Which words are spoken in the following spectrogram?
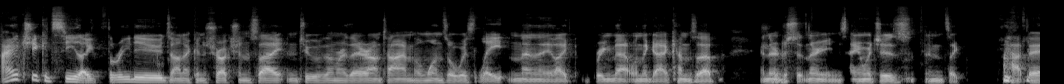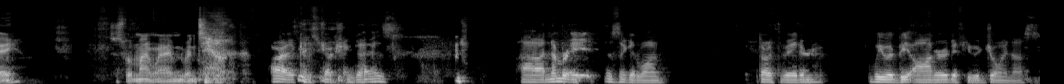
I actually could see like three dudes on a construction site, and two of them are there on time. The one's always late, and then they like bring that when the guy comes up, and they're just sitting there eating sandwiches, and it's like a hot day. just what my wife went to. All right, construction guys. Uh, number eight this is a good one. Darth Vader. We would be honored if you would join us.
